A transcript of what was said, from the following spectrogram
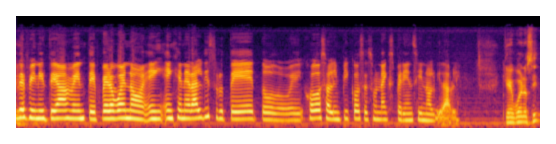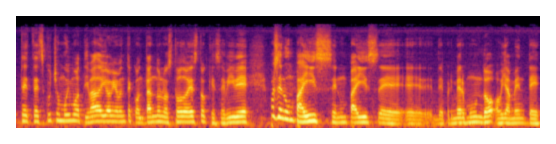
definitivamente. Pero bueno, en, general disfruté todo. Eh, Juegos Olímpicos es una experiencia inolvidable. Qué bueno, sí, te, escucho muy motivada y obviamente contándonos todo esto que se vive pues en un país, en un país de primer mundo, obviamente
